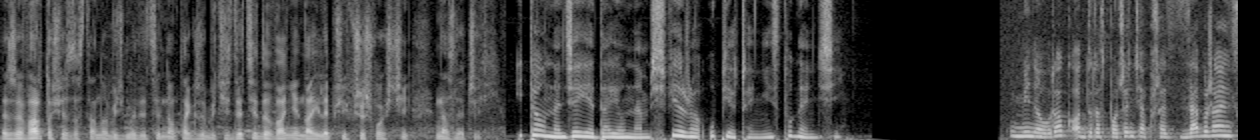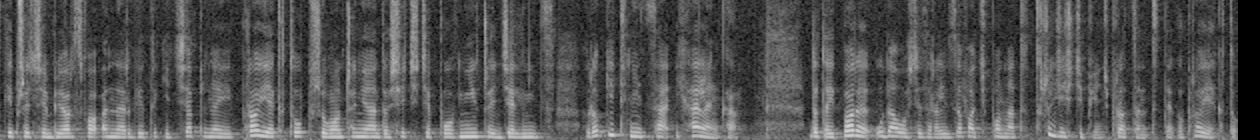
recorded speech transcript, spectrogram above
że warto się zastanowić medycyną, tak żeby ci zdecydowanie najlepsi w przyszłości nas leczyli. I tą nadzieję dają nam świeżo upieczeni studenci. Minął rok od rozpoczęcia przez Zabrzańskie Przedsiębiorstwo Energetyki Cieplnej projektu przyłączenia do sieci ciepłowniczej dzielnic Rokitnica i Helenka. Do tej pory udało się zrealizować ponad 35% tego projektu.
